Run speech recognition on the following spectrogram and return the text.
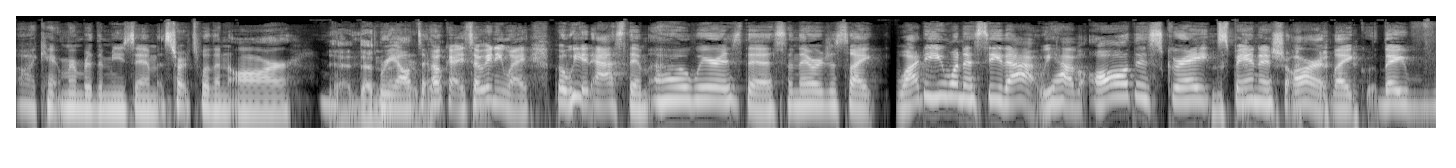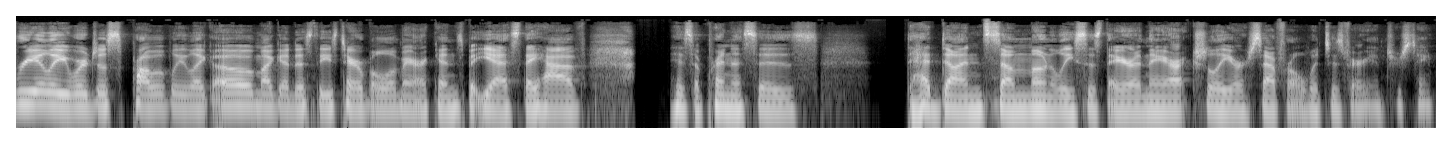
Oh, I can't remember the museum. It starts with an R. Yeah, it Rialto. Matter, okay, so anyway, but we had asked them, "Oh, where is this?" And they were just like, "Why do you want to see that? We have all this great Spanish art." Like they really were just probably like, "Oh my goodness, these terrible Americans." But yes, they have his apprentices had done some Mona Lisas there, and there actually are several, which is very interesting.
